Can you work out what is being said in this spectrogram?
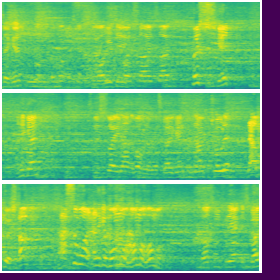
So good. You do? Side, side. Push, good. And again. It's going to slow you down at the bottom of the Let's go again. Come down, control it. Now push, up. That's the one. And again, one more, one more, one more. Last one for the eight. Let's go.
